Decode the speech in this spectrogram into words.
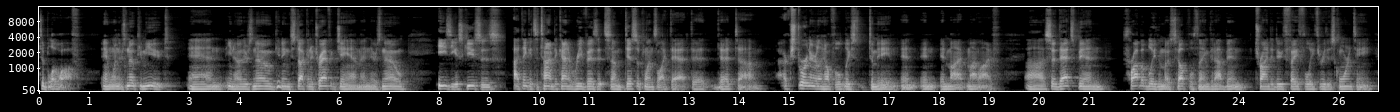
to blow off. And when there's no commute, and you know, there's no getting stuck in a traffic jam, and there's no easy excuses. I think it's a time to kind of revisit some disciplines like that that that um, are extraordinarily helpful, at least to me in in in my my life. Uh, so that's been probably the most helpful thing that I've been trying to do faithfully through this quarantine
